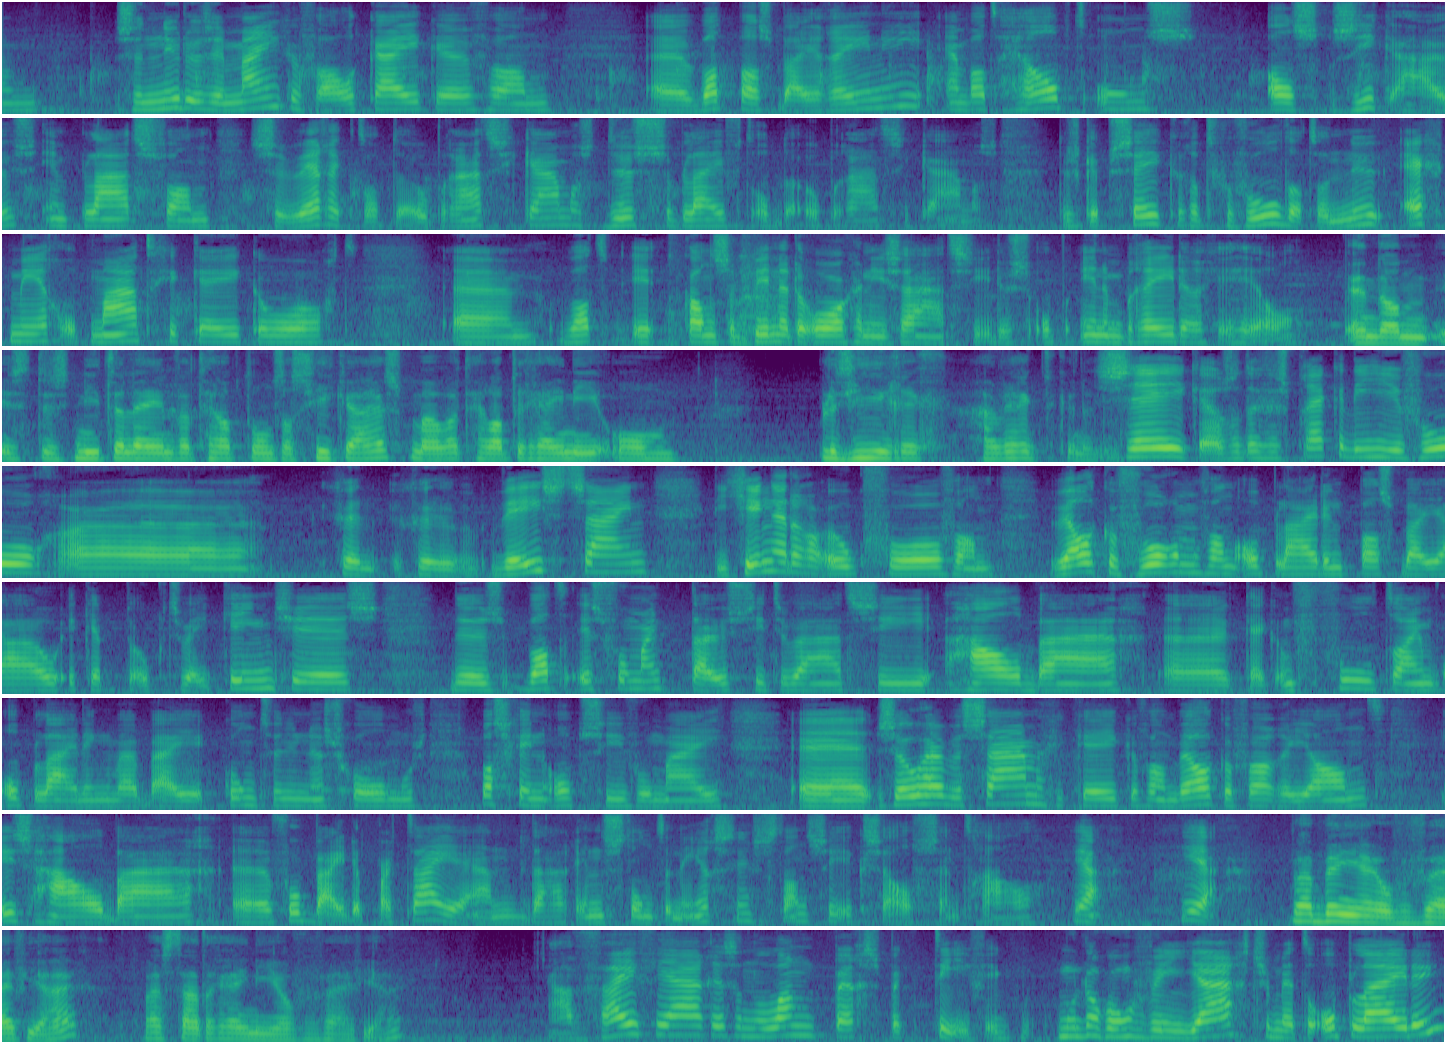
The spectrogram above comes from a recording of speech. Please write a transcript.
ze nu dus in mijn geval kijken van uh, wat past bij Reni en wat helpt ons als ziekenhuis in plaats van ze werkt op de operatiekamers, dus ze blijft op de operatiekamers. Dus ik heb zeker het gevoel dat er nu echt meer op maat gekeken wordt. Um, wat kan ze binnen de organisatie, dus op, in een breder geheel. En dan is het dus niet alleen wat helpt ons als ziekenhuis, maar wat helpt Reni om plezierig haar werk te kunnen doen? Zeker. Also de gesprekken die hiervoor uh, geweest zijn, die gingen er ook voor van welke vorm van opleiding past bij jou. Ik heb ook twee kindjes, dus wat is voor mijn thuissituatie haalbaar? Uh, kijk, een fulltime opleiding waarbij ik continu naar school moest, was geen optie voor mij. Uh, zo hebben we samen gekeken van welke variant is haalbaar uh, voor beide partijen. En daarin stond in eerste instantie ik zelf centraal. Ja. ja. Waar ben jij over vijf jaar? Waar staat Reni over vijf jaar? Nou, vijf jaar is een lang perspectief. Ik moet nog ongeveer een jaartje met de opleiding.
